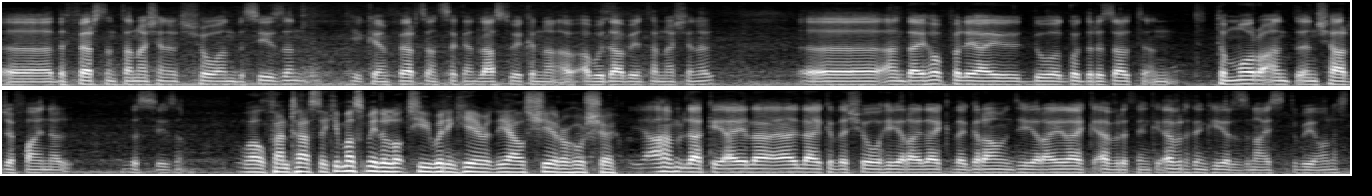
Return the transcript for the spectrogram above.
uh, the first international show in the season. He came first and second last week in uh, Abu Dhabi International, uh, and I hopefully I do a good result in tomorrow and in Sharjah final this season. Well, fantastic. It must mean a lot to you winning here at the Al Shira Horse Show. Yeah, I'm lucky. I, li- I like the show here. I like the ground here. I like everything. Everything here is nice, to be honest.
